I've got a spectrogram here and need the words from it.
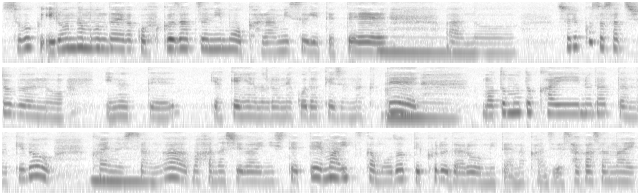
すごくいろんな問題がこう複雑にもう絡みすぎてて。あのそれこそ殺処分の犬って野犬や野良猫だけじゃなくてもともと飼い犬だったんだけど飼い主さんがまあ放し飼いにしてて、まあ、いつか戻ってくるだろうみたいな感じで探さない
